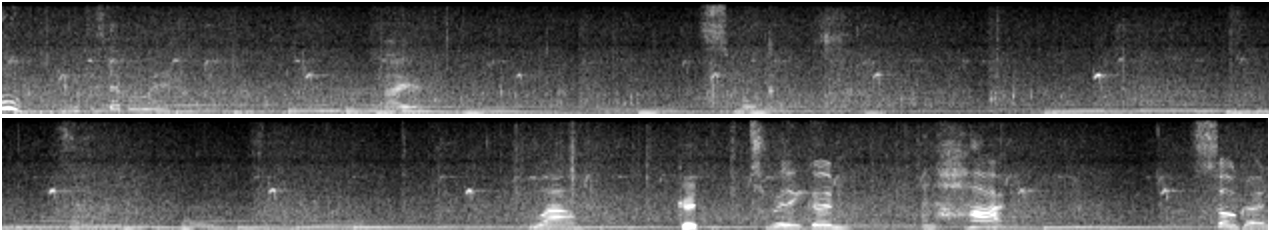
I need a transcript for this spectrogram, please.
Ooh, I need to step away. Fire. Smoke. Wow. Good? It's really good and hot. So good.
